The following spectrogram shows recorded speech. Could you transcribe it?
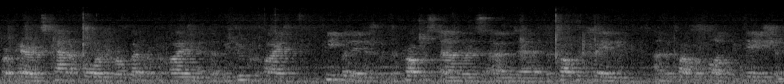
where parents can afford it or when we're providing it, that we do provide people in it with the proper standards and uh, the proper training and the proper qualification.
